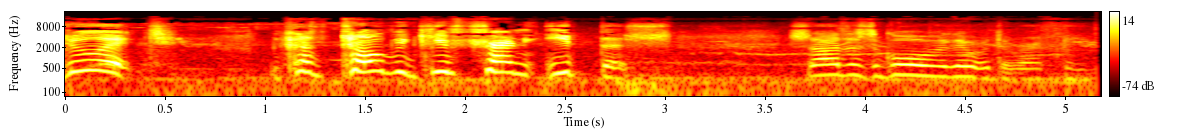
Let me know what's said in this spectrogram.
it because Toby keeps trying to eat this. So I'll just go over there with the raccoon.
